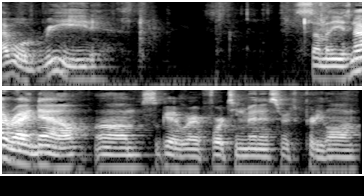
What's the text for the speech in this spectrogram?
I will read some of these. Not right now. Um, it's good. We're at 14 minutes. It's pretty long.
